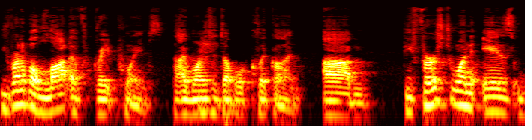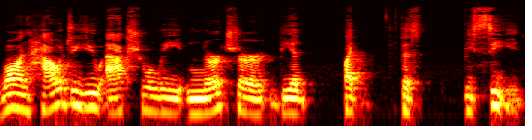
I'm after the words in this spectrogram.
You brought up a lot of great points that I wanted to double click on. Um, the first one is one, how do you actually nurture the like this the seed,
